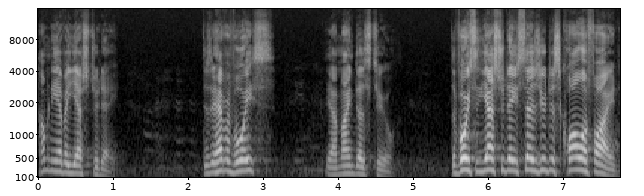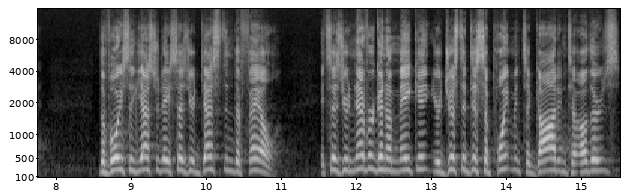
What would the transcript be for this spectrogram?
How many have a yesterday? Does it have a voice? Yeah, mine does too. The voice of yesterday says you're disqualified. The voice of yesterday says you're destined to fail. It says you're never going to make it. You're just a disappointment to God and to others.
